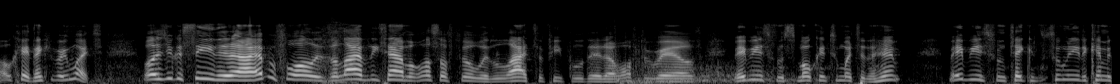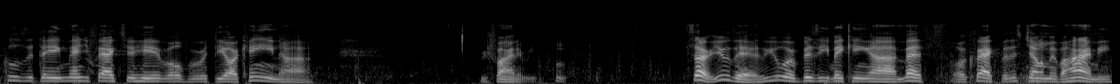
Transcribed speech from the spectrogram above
Okay, thank you very much. Well, as you can see, that uh, Everfall is a lively town, but also filled with lots of people that are off the rails. Maybe it's from smoking too much of the hemp. Maybe it's from taking too many of the chemicals that they manufacture here over at the Arcane uh, refinery. Hmm. Sir, you there. You were busy making uh, meth or crack for this gentleman behind me.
